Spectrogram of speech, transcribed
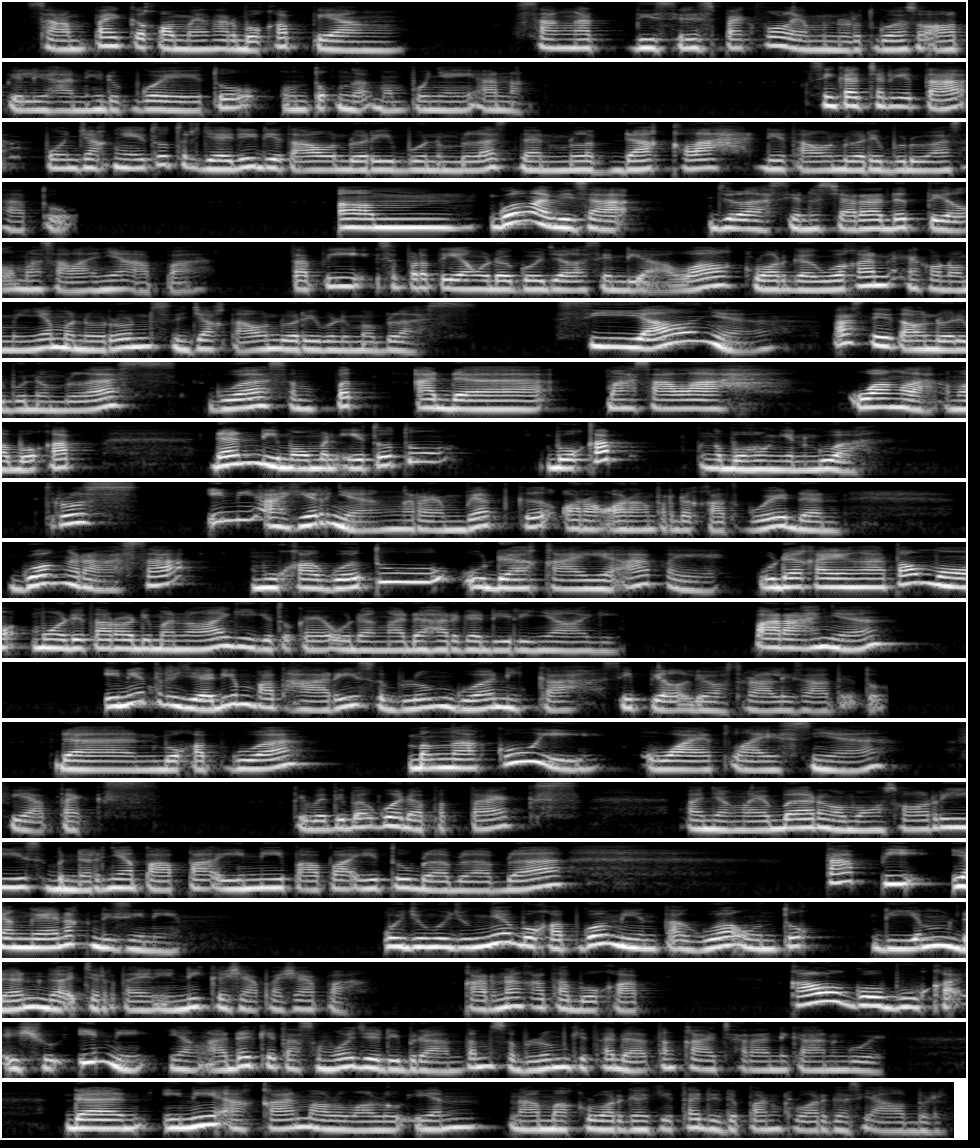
sampai ke komentar bokap yang sangat disrespectful ya menurut gue soal pilihan hidup gue yaitu untuk gak mempunyai anak. Singkat cerita, puncaknya itu terjadi di tahun 2016 dan meledaklah di tahun 2021. Um, gue gak bisa jelasin secara detail masalahnya apa. Tapi seperti yang udah gue jelasin di awal, keluarga gue kan ekonominya menurun sejak tahun 2015. Sialnya, pas di tahun 2016, gue sempet ada masalah uang lah sama bokap. Dan di momen itu tuh, bokap ngebohongin gue. Terus ini akhirnya ngerembet ke orang-orang terdekat gue dan gue ngerasa muka gue tuh udah kayak apa ya udah kayak nggak tau mau mau ditaruh di mana lagi gitu kayak udah nggak ada harga dirinya lagi. Parahnya ini terjadi empat hari sebelum gue nikah sipil di Australia saat itu. Dan bokap gue mengakui white lies-nya via teks. Tiba-tiba gue dapet teks panjang lebar ngomong sorry sebenarnya papa ini papa itu bla bla bla. Tapi yang gak enak di sini ujung-ujungnya bokap gue minta gue untuk diem dan gak ceritain ini ke siapa-siapa. Karena kata bokap, kalau gue buka isu ini, yang ada kita semua jadi berantem sebelum kita datang ke acara nikahan gue. Dan ini akan malu-maluin nama keluarga kita di depan keluarga si Albert.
